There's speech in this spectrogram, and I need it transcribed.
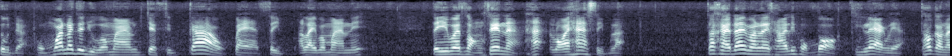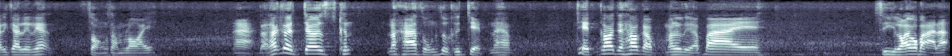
สุดอะผมว่าน่าจะอยู่ประมาณเจ็ดสิบเก้าแปดสิบอะไรประมาณนี้ ตีไปสองเส้นอะฮะร้อยห้าสิบละถ้าใครได้มาราคาที่ผมบอกทีแรกเลยเท่ากับนาฬิกาเรือนนี้สองสามร้อยอ่าแต่ถ้าเกิดเจอราคาสูงสุดคือเจ็ดนะครับเจ็ดก็จะเท่ากับมันเหลือไปสี่ร้อยกว่าบาทละ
